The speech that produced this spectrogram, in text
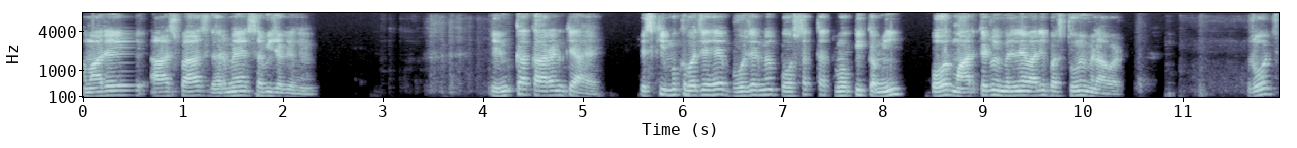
हमारे आसपास घर में सभी जगह हैं। इनका कारण क्या है? इसकी मुख्य वजह है भोजन में पोषक तत्वों की कमी और मार्केट में मिलने वाली वस्तुओं में मिलावट। रोज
